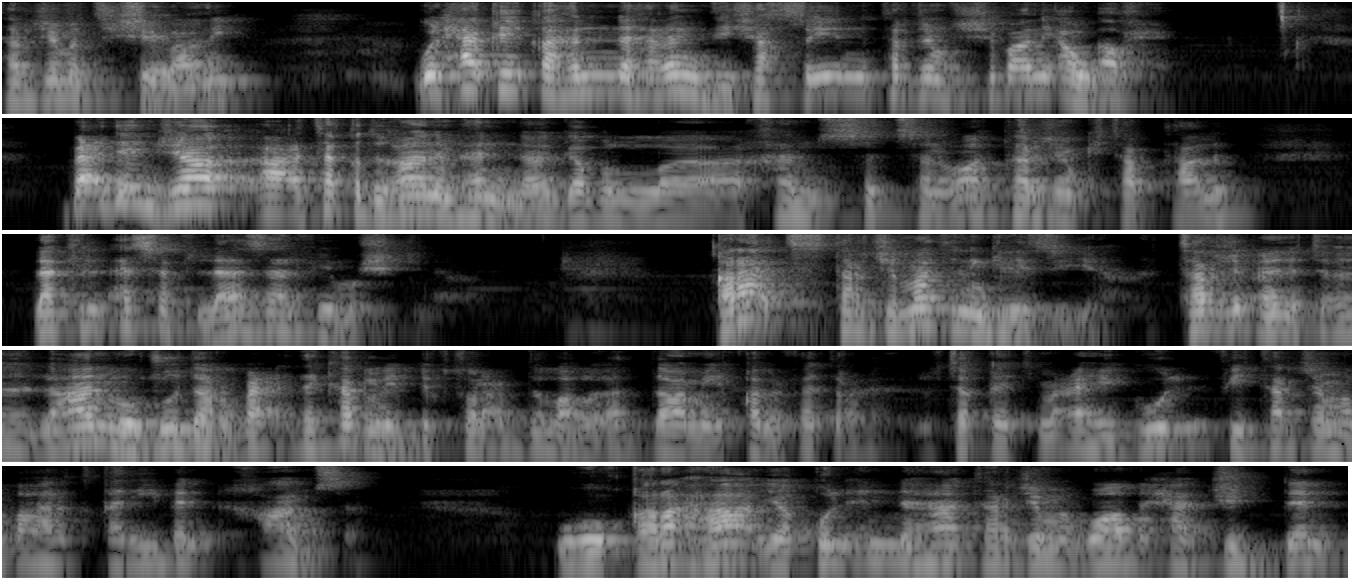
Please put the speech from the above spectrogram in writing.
ترجمة الشيباني. والحقيقة أنه عندي شخصيا ترجمة الشيباني أوضح. بعدين جاء أعتقد غانم هنا قبل خمس ست سنوات ترجم كتاب ثالث لكن للأسف لا زال في مشكلة. قرأت الترجمات الإنجليزية. ترجم الآن موجوده أربع. ذكر لي الدكتور عبد الله الغذامي قبل فترة التقيت معه يقول في ترجمة ظهرت قريبا خامسة. وهو قرأها يقول إنها ترجمة واضحة جدا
